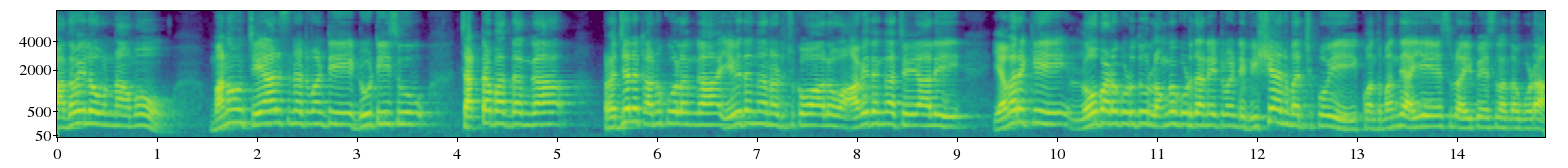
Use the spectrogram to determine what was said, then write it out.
పదవిలో ఉన్నాము. మనం చేయాల్సినటువంటి డ్యూటీసు చట్టబద్ధంగా ప్రజలకు అనుకూలంగా ఏ విధంగా నడుచుకోవాలో ఆ విధంగా చేయాలి. ఎవరికి లోబడకూడదు లొంగకూడదు అనేటువంటి విషయాన్ని మర్చిపోయి కొంతమంది ఐఏఎస్లు ఐపీఎస్లు అంతా కూడా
